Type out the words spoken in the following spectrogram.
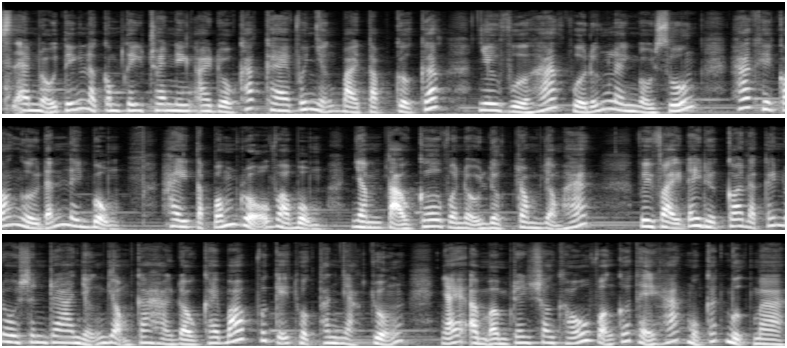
SM nổi tiếng là công ty training idol khắc khe với những bài tập cực gắt như vừa hát vừa đứng lên ngồi xuống, hát khi có người đánh lên bụng, hay tập bóng rổ vào bụng nhằm tạo cơ và nội lực trong giọng hát. Vì vậy, đây được coi là cái nôi sinh ra những giọng ca hàng đầu K-pop với kỹ thuật thanh nhạc chuẩn, nhảy ầm ầm trên sân khấu vẫn có thể hát một cách mượt mà.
